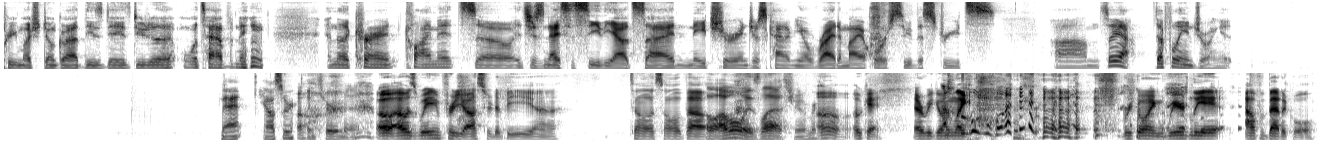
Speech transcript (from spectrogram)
pretty much don't go out these days due to what's happening in the current climate. So it's just nice to see the outside nature and just kind of you know riding my horse through the streets. Um, so yeah, definitely enjoying it. Matt, Yasser? Enter Matt. Oh, I was waiting for Yasser to be uh, tell us all about. Oh, I'm always last. Remember? Oh, okay. Are we going like we're going weirdly alphabetical,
